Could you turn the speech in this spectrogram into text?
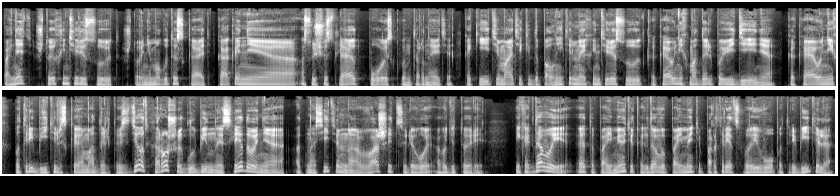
понять, что их интересует, что они могут искать, как они осуществляют поиск в интернете, какие тематики дополнительно их интересуют, какая у них модель поведения, какая у них потребительская модель. То есть сделать хорошее глубинное исследование относительно вашей целевой аудитории. И когда вы это поймете, когда вы поймете портрет своего потребителя,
